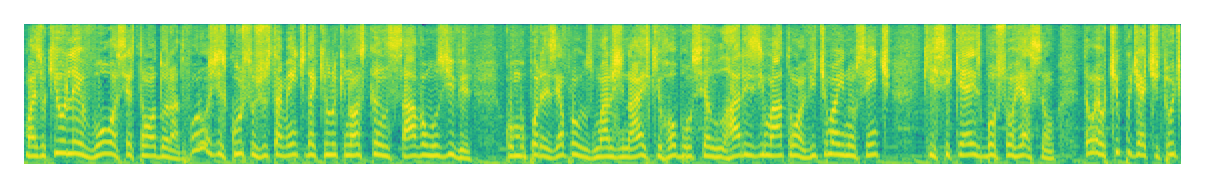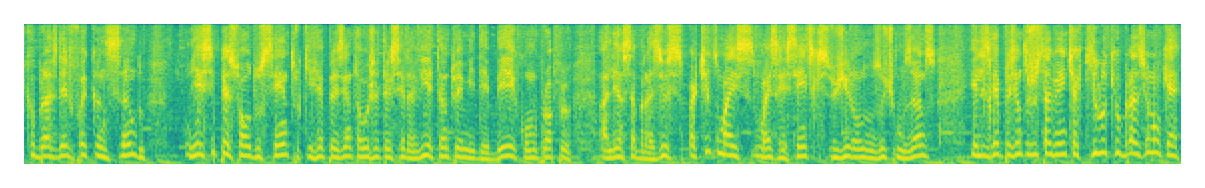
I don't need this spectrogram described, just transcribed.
Mas o que o levou a ser tão adorado foram os discursos justamente daquilo que nós cansávamos de ver, como por exemplo os marginais que roubam celulares e matam a vítima inocente que sequer esboçou reação. Então é o tipo de atitude que o brasileiro foi cansando e esse pessoal do centro que representa hoje a terceira via, tanto o MDB como o próprio Aliança Brasil, esses partidos mais, mais recentes que surgiram nos últimos anos, eles representam justamente aquilo que o Brasil não quer.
